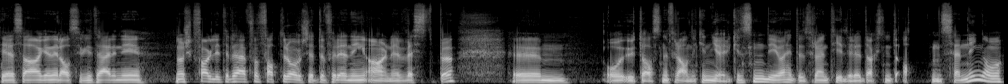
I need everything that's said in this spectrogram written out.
Det sa generalsekretæren i Norsk faglitterær forfatter- og oversetterforening Arne Vestbø. Um, og uttalelsene fra Anniken Jørgensen de var hentet fra en tidligere Dagsnytt 18-sending, og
